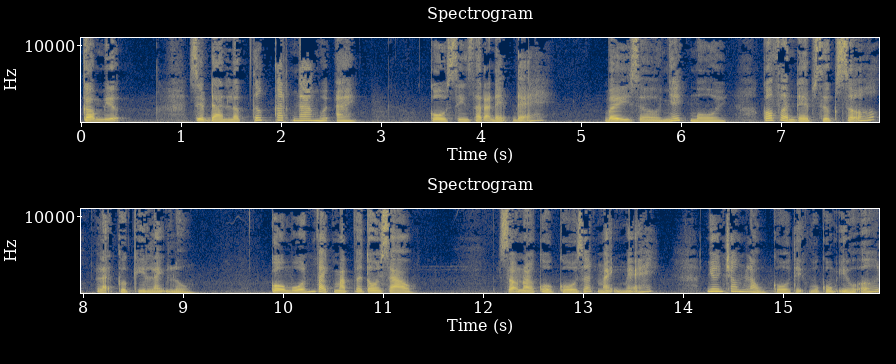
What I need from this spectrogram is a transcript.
Cầm miệng. Diệp Đàn lập tức cắt ngang Nguyễn Anh. Cô sinh ra đã đẹp đẽ. Bây giờ nhếch môi, có phần đẹp rực rỡ, lại cực kỳ lạnh lùng. Cô muốn vạch mặt với tôi sao? Giọng nói của cô rất mạnh mẽ, nhưng trong lòng cô thì vô cùng yếu ớt.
